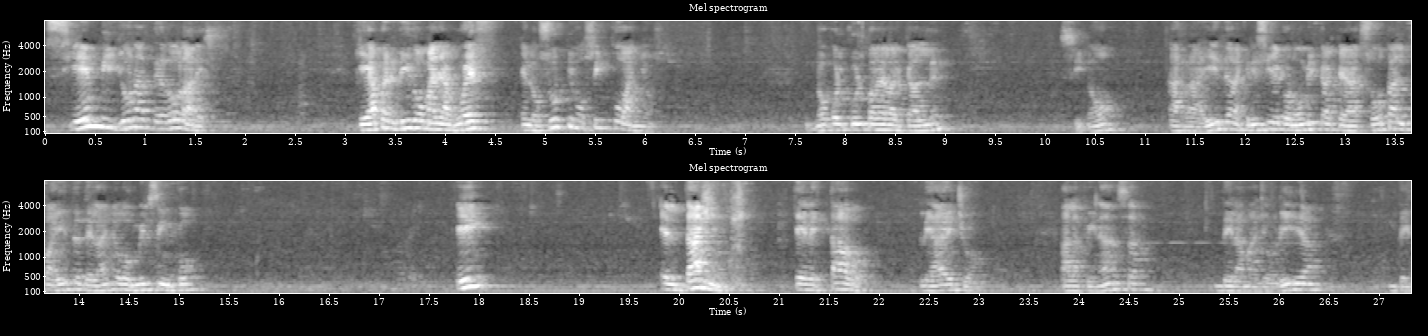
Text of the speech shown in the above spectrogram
100 millones de dólares que ha perdido Mayagüez en los últimos cinco años, no por culpa del alcalde, sino a raíz de la crisis económica que azota al país desde el año 2005 y el daño que el Estado le ha hecho a la finanza de la mayoría de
